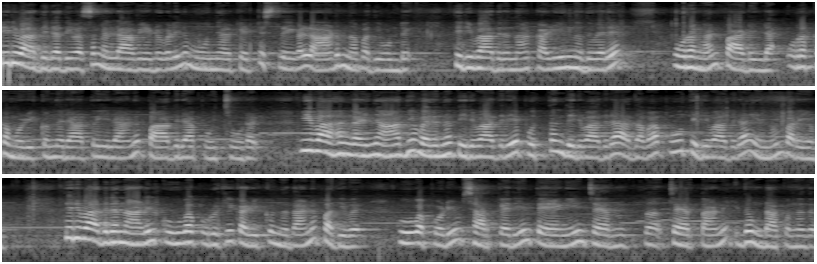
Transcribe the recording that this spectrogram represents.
തിരുവാതിര ദിവസം എല്ലാ വീടുകളിലും മൂഞ്ഞാൽ കെട്ടി സ്ത്രീകൾ ആടുന്ന പതിവുണ്ട്. തിരുവാതിര നാൾ കഴിയുന്നതുവരെ ഉറങ്ങാൻ പാടില്ല. ഉറക്കമൊഴിക്കുന്ന രാത്രിയിലാണ് പാതിര പൂച്ചൂടൽ. വിവാഹം കഴിഞ്ഞ് ആദ്യം വരുന്ന തിരുവാതിരയെ പുത്തൻ തിരുവാതിര അഥവാ പൂ തിരുവാതിര എന്നും പറയും. തിരുവാതിര നാളിൽ കൂവ കുറുക്കി കഴിക്കുന്നതാണ് പതിവ്. കൂവപ്പൊടിയും ശർക്കരയും തേങ്ങയും ചേർത്ത് ചേർത്താണ് ഇത് ഉണ്ടാക്കുന്നത്.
